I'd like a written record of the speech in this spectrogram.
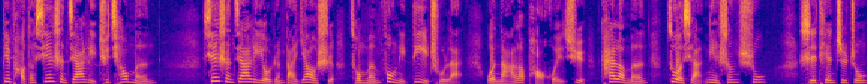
便跑到先生家里去敲门。先生家里有人把钥匙从门缝里递出来，我拿了跑回去，开了门，坐下念生书。十天之中，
